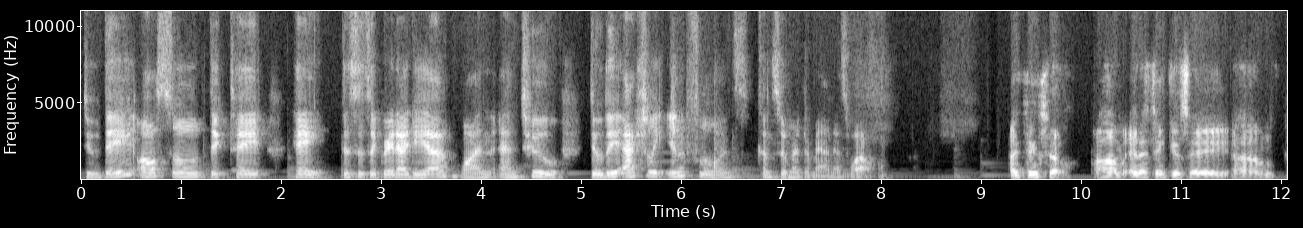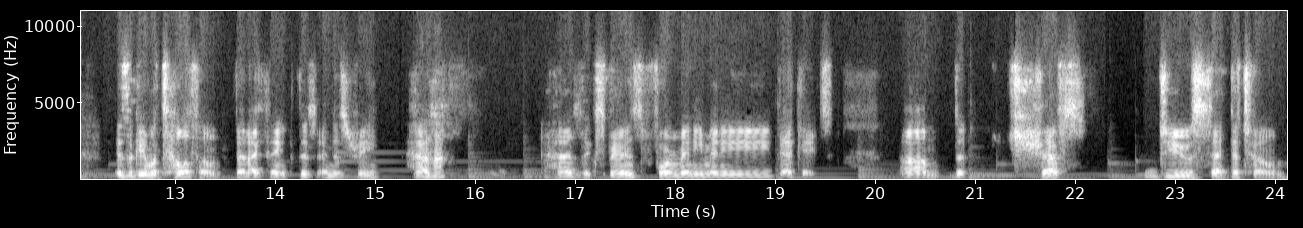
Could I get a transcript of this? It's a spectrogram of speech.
do they also dictate, hey, this is a great idea, one, and two, do they actually influence consumer demand as well? I think so. Um, and I think is a um, is a game of telephone that I think this industry has uh-huh. has experienced for many many decades. Um, the chefs do set the tone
